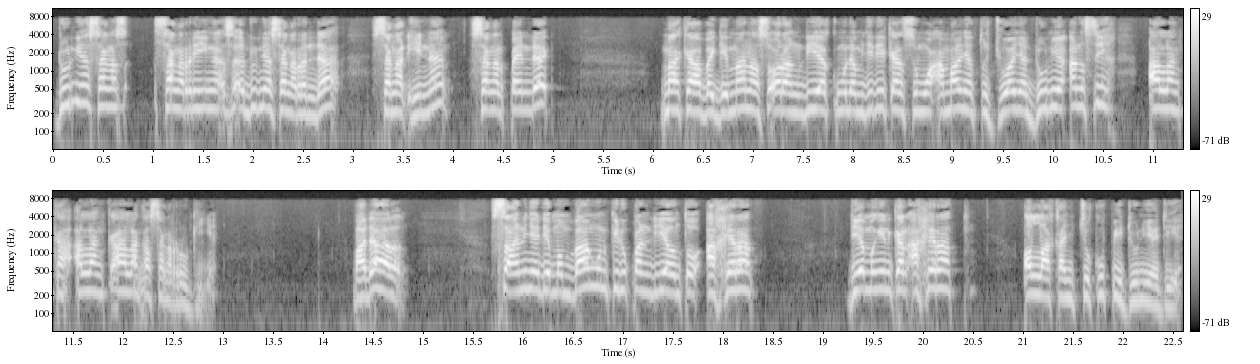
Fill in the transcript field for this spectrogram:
Dunia sangat sangat ringan, dunia sangat rendah, sangat hina, sangat pendek. Maka bagaimana seorang dia kemudian menjadikan semua amalnya tujuannya dunia ansih, alangkah, alangkah, alangkah sangat ruginya. Padahal seandainya dia membangun kehidupan dia untuk akhirat, dia menginginkan akhirat, Allah akan cukupi dunia dia.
